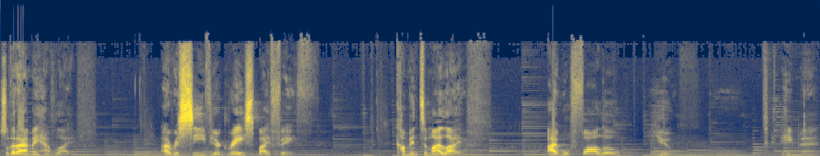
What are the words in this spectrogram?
so that I may have life. I receive your grace by faith. Come into my life. I will follow you. Amen.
